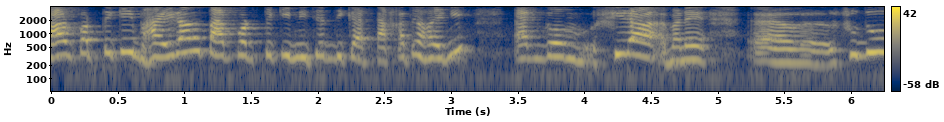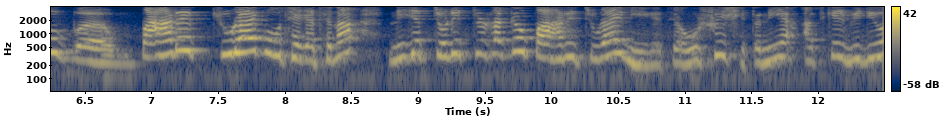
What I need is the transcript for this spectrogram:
তারপর থেকেই ভাইরাল তারপর থেকে নিচের দিকে আর তাকাতে হয়নি। একদম শিরা মানে শুধু পাহাড়ের চূড়ায় পৌঁছে গেছে না, নিজের চরিত্রটাকেও পাহাড়ের চূড়ায় নিয়ে গেছে। অবশ্যই সেটা নিয়ে আজকের ভিডিও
